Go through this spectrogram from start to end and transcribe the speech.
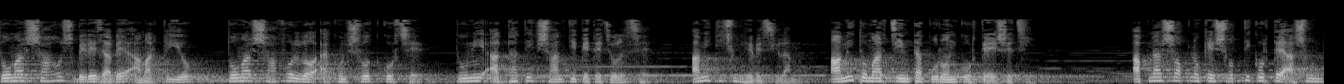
তোমার সাহস বেড়ে যাবে, আমার প্রিয়, তোমার সাফল্য এখন শোধ করছে। তুমি আধ্যাত্মিক শান্তি পেতে চলেছে। আমি কিছু ভেবেছিলাম। আমি তোমার চিন্তা পূরণ করতে এসেছি। আপনার স্বপ্নকে সত্যি করতে আসুন,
